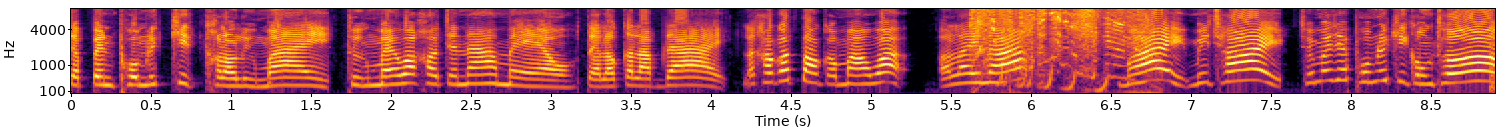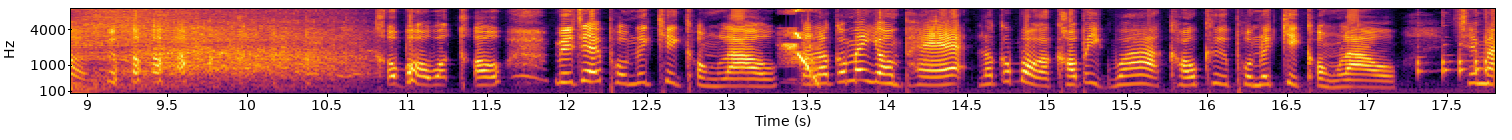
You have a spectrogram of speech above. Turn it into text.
จะเป็นพรมลิขิตของเราหรือไม่ ถึงแม้ว่าเขาจะหน้าแมว แต่เราก็รับได้ แล้วเขาก็ตอบกลับมาว่า อะไรนะ ไม่ ไม่ใช่ ฉันไม่ใช่พรมลิขิตของเธอ เขาบอกว่าเขาไม่ใช่พรมลิขิตของเรา แต่เราก็ไม่ยอมแพ้ แล้วก็บอกกับเขาไปอีกว่าเขาคือพรมลิขิตของเรา ใช่ไหม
